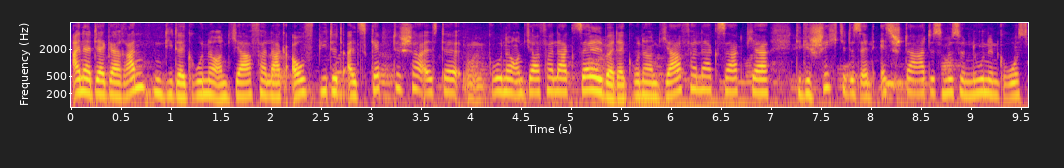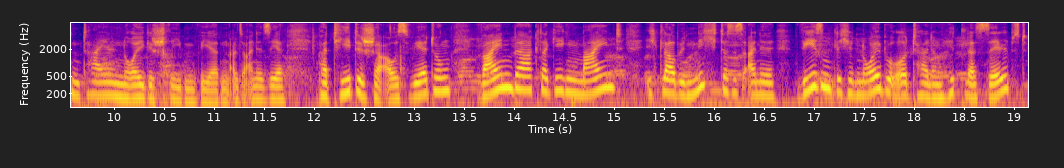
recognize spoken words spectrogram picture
einer der Garanten, die der Gruner und Jahr Verlag aufbietet, als skeptischer als der Gruner und Jahr Verlag selber. Der Gruner und Jahr Verlag sagt ja, die Geschichte des NS-Staates müsse nun in großen Teilen neu geschrieben werden. Also eine sehr pathetische Auswertung. Weinberg dagegen meint, ich glaube nicht, dass es eine wesentliche Neubeurteilung Hitlers selbst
